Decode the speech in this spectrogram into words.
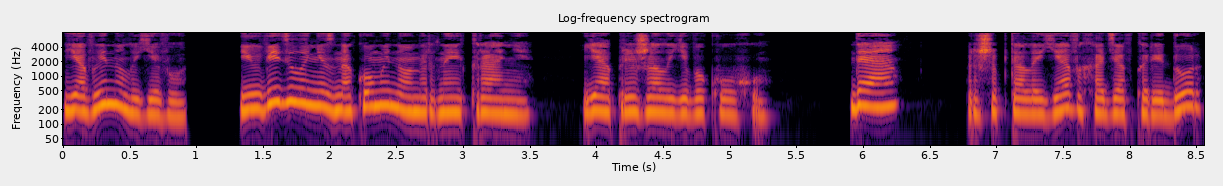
Я вынула его и увидела незнакомый номер на экране. Я прижала его к уху. «Да», — прошептала я, выходя в коридор,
